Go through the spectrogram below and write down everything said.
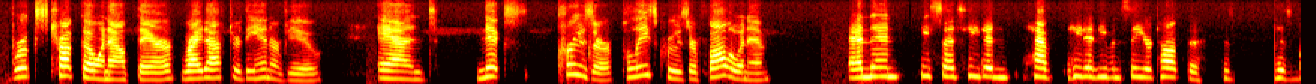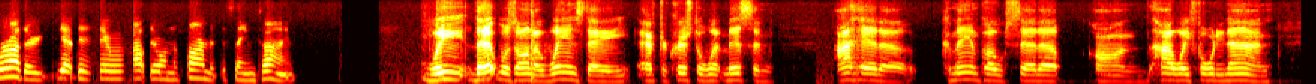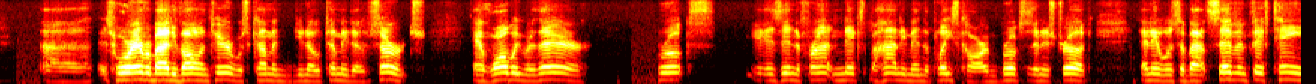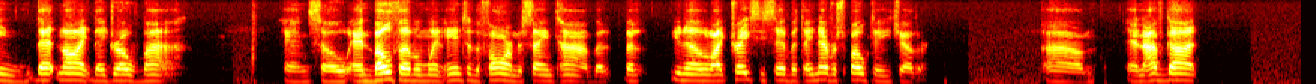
Brooks' truck going out there right after the interview, and Nick's cruiser, police cruiser, following him. And then he says he didn't have, he didn't even see or talk to his his brother, yet they, they were out there on the farm at the same time. We that was on a Wednesday after Crystal went missing. I had a command post set up on Highway 49. Uh, it's where everybody volunteer was coming, you know, to me to search. And while we were there, Brooks is in the front and Nick's behind him in the police car, and Brooks is in his truck. And it was about 7:15 that night they drove by. And so, and both of them went into the farm the same time. But, but you know, like Tracy said, but they never spoke to each other. Um, and I've got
